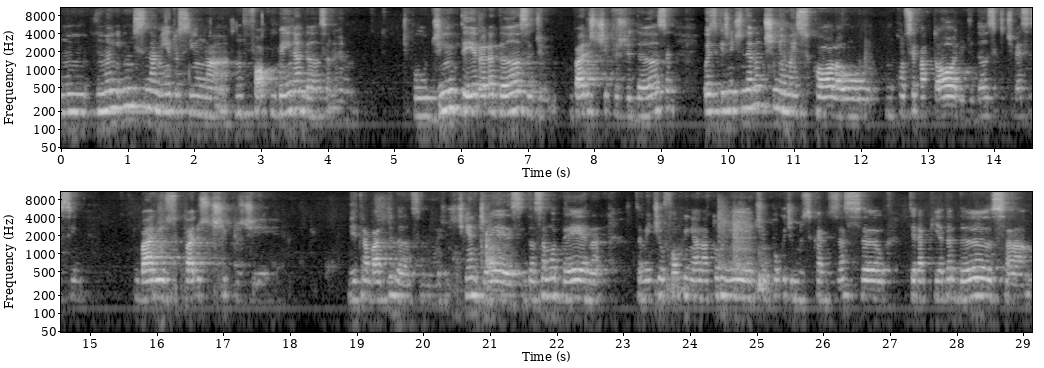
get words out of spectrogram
um, um, ensinamento, assim, uma, um foco bem na dança, né? Tipo, o dia inteiro era dança, de vários tipos de dança, coisa que a gente ainda não tinha uma escola ou um conservatório de dança que tivesse assim vários vários tipos de, de trabalho de dança. Né? A gente tinha jazz, dança moderna, também tinha o foco em anatomia, tinha um pouco de musicalização, terapia da dança,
